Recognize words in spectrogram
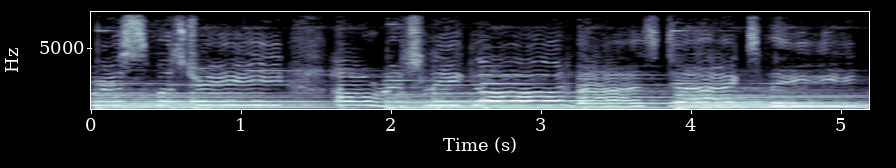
Christmas tree, how richly God has decked thee.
